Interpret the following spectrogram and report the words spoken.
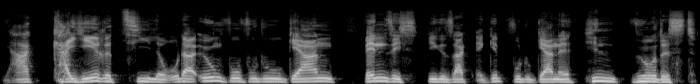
ja Karriereziele oder irgendwo, wo du gern, wenn sich's wie gesagt ergibt, wo du gerne hin würdest?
